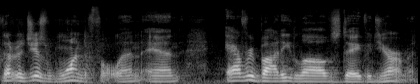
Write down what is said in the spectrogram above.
that are just wonderful, and, and everybody loves David Yurman.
